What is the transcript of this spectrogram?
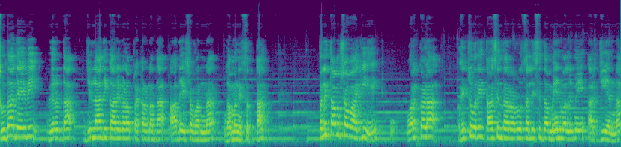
ಸುಧಾದೇವಿ ವಿರುದ್ಧ ಜಿಲ್ಲಾಧಿಕಾರಿಗಳ ಪ್ರಕರಣದ ಆದೇಶವನ್ನು ಗಮನಿಸುತ್ತಾ, ಫಲಿತಾಂಶವಾಗಿ ವರ್ಕಳ ಹೆಚ್ಚುವರಿ ತಹಸೀಲ್ದಾರರು ಸಲ್ಲಿಸಿದ ಮೇನ್ವಲ್ಮಿ ಅರ್ಜಿಯನ್ನು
